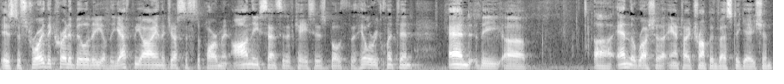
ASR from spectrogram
is destroyed the credibility of the FBI and the Justice Department on these sensitive cases, both the Hillary Clinton and the uh, uh, and the Russia anti-Trump investigation.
